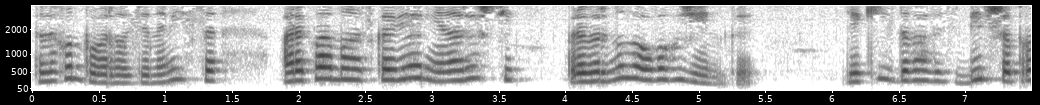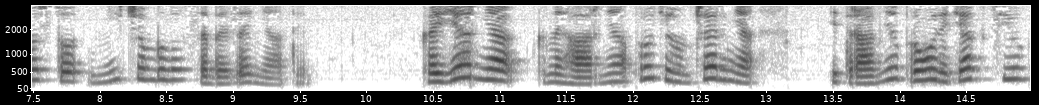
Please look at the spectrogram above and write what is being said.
Телефон повернувся на місце, а реклама з кав'ярні нарешті привернула увагу жінки, якій, здавалось, більше просто нічим було себе зайняти. Кав'ярня, книгарня протягом червня і травня проводить акцію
